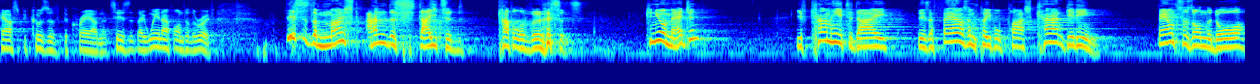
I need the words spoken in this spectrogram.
house because of the crowd. And it says that they went up onto the roof. This is the most understated couple of verses. Can you imagine? You've come here today, there's a thousand people plus, can't get in. Bouncers on the door,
